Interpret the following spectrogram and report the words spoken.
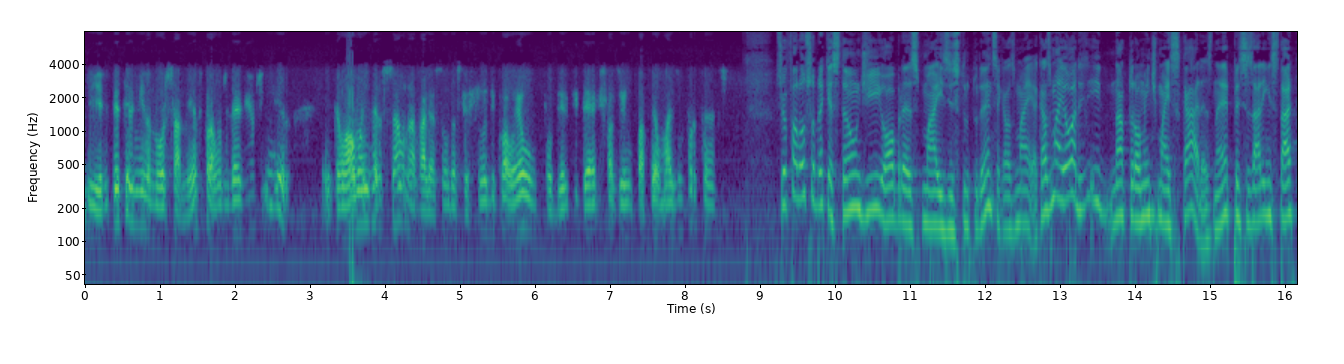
E ele determina no orçamento para onde deve ir o dinheiro. Então, há uma inversão na avaliação das pessoas de qual é o poder que deve fazer o papel mais importante. O senhor falou sobre a questão de obras mais estruturantes, aquelas, mai aquelas maiores e naturalmente mais caras, né, precisarem estar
